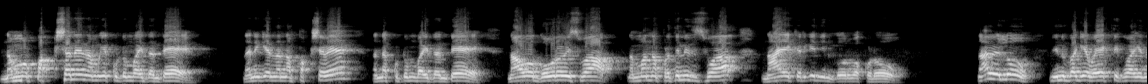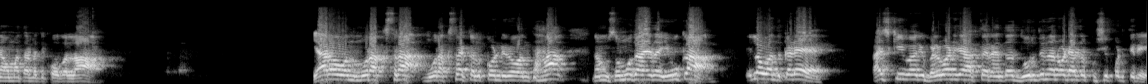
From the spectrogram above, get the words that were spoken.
ನಮ್ಮ ಪಕ್ಷನೇ ನಮಗೆ ಕುಟುಂಬ ಇದ್ದಂತೆ. ನನಗೆ ನನ್ನ ಪಕ್ಷವೇ ನನ್ನ ಕುಟುಂಬ ಇದ್ದಂತೆ. ನಾವು ಗೌರವಿಸುವ, ನಮ್ಮನ್ನ ಪ್ರತಿನಿಧಿಸುವ ನಾಯಕರಿಗೆ ನೀನು ಗೌರವ ಕೊಡು. ನಾವೆಲ್ಲೂ ನಿನ್ನ ಬಗ್ಗೆ ವೈಯಕ್ತಿಕವಾಗಿ ನಾವು ಮಾತಾಡೋದಕ್ಕೆ ಹೋಗಲ್ಲ. ಯಾರೋ ಒಂದು ಮೂರ ಅಕ್ಷರ ಮೂರ ಅಕ್ಷರ ಕಲ್ಕೊಂಡಿರುವಂತಹ ನಮ್ಮ ಸಮುದಾಯದ ಯುವಕ ಎಲ್ಲೋ ಒಂದ್ ಕಡೆ ರಾಜಕೀಯವಾಗಿ ಬೆಳವಣಿಗೆ ಆಗ್ತಾರೆ ಅಂತ ದೂರದಿಂದ ನೋಡಿ ಆದ್ರೂ ಖುಷಿ ಪಡ್ತೀರಿ.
